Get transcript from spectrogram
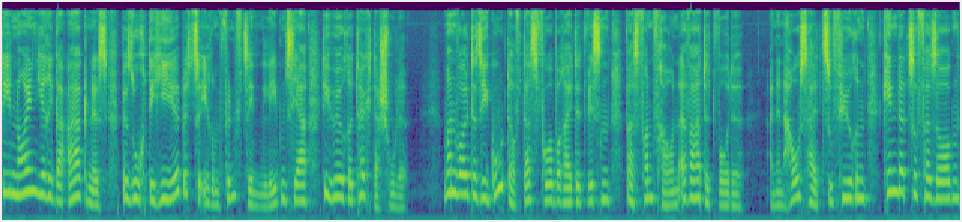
Die neunjährige Agnes besuchte hier bis zu ihrem 15. Lebensjahr die höhere Töchterschule. Man wollte sie gut auf das vorbereitet wissen, was von Frauen erwartet wurde. Einen Haushalt zu führen, Kinder zu versorgen,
